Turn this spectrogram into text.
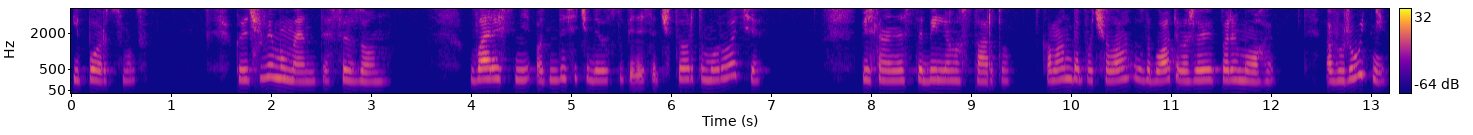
і Портсмут. Ключові моменти сезону. У вересні 1954 році, після нестабільного старту, команда почала здобувати важливі перемоги. А в грудні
